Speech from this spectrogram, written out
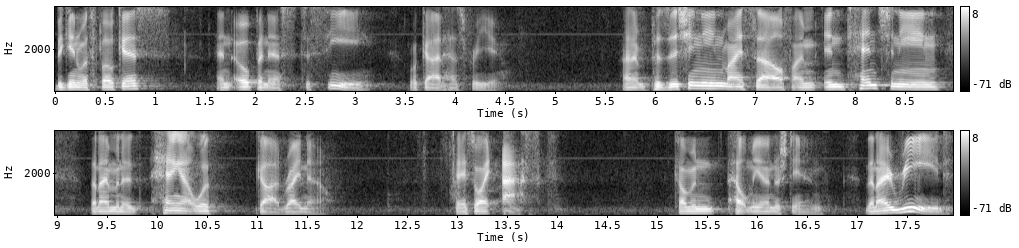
Begin with focus and openness to see what God has for you. And I'm positioning myself, I'm intentioning that I'm going to hang out with God right now. Okay, so I ask, come and help me understand. Then I read,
